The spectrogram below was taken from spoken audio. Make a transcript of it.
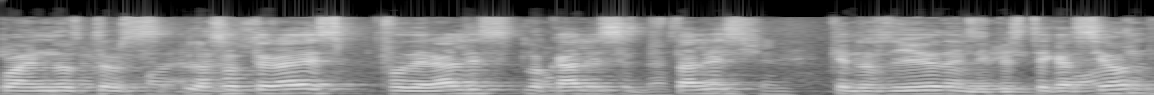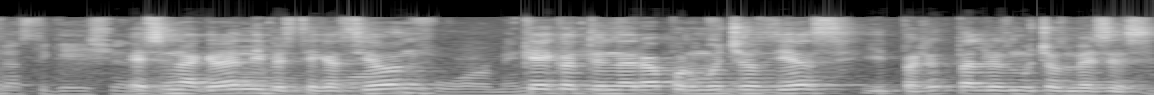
con nuestros, las autoridades federales, locales, estatales que nos ayudan en la investigación. Es una gran investigación que continuará por muchos días y tal vez muchos meses.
